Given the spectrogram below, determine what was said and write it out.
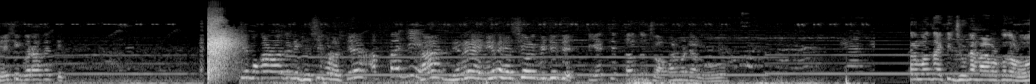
ಹೇಸಿ ಬರತೈತಿ ಈ ಮುಖ ನೋಡಿದ್ರೆ ಹೆಸಿ ಬಿಡತ್ತೆ ಅಪ್ಪಾಜಿ. ಹಾ ನೀನೇ ಹೆಸಿ ಒಳಗೆ ಬಿದ್ದಿದ್ದೆ. ಎತ್ತಿ ತಂದು ಜೋಪಾನ ಮಾಡ್ಯಾಳು. ಮಂದ ಆಕಿ ಜೀವನ ಹಾಳು ಮಾಡ್ಕೊಂಡಾಳು.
